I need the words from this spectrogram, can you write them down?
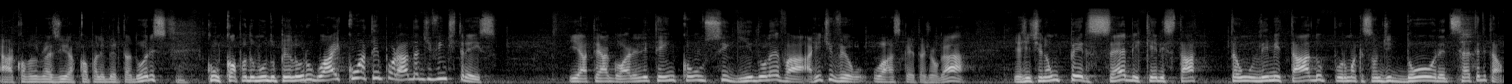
a Copa do Brasil e a Copa Libertadores, sim. com Copa do Mundo pelo Uruguai, com a temporada de 23. E até agora ele tem conseguido levar. A gente vê o Arrascaeta jogar e a gente não percebe que ele está tão limitado por uma questão de dor, etc e tal.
